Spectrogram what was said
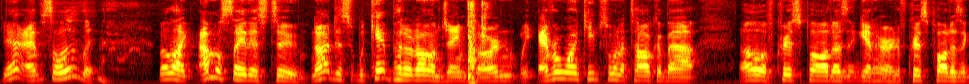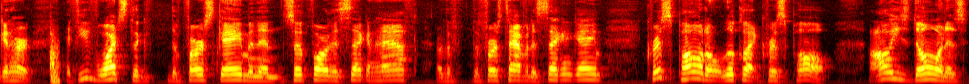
Yeah, absolutely. But like I'm gonna say this too. Not just we can't put it on James Harden. We everyone keeps wanting to talk about oh if Chris Paul doesn't get hurt, if Chris Paul doesn't get hurt. If you've watched the the first game and then so far the second half or the the first half of the second game, Chris Paul don't look like Chris Paul. All he's doing is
